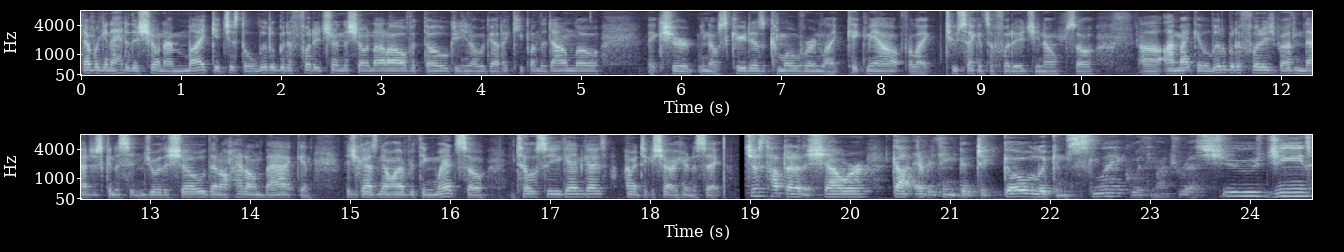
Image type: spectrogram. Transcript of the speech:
Then we're going to head to the show, and I might get just a little bit of footage during the show. Not all of it, though, because, you know, we got to keep on the down low make sure you know security doesn't come over and like kick me out for like two seconds of footage you know so uh, I might get a little bit of footage but other than that just gonna sit and enjoy the show then I'll head on back and let you guys know how everything went so until I see you again guys I'm gonna take a shower here in a sec just hopped out of the shower got everything good to go looking slick with my dress shoes jeans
